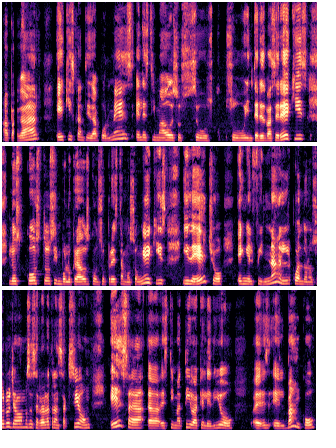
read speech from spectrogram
a pagar X cantidad por mes, el estimado de su interés va a ser X, los costos involucrados con su préstamo son X y de hecho en el final, cuando nosotros ya vamos a cerrar la transacción, esa ah, estimativa que le dio el banco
